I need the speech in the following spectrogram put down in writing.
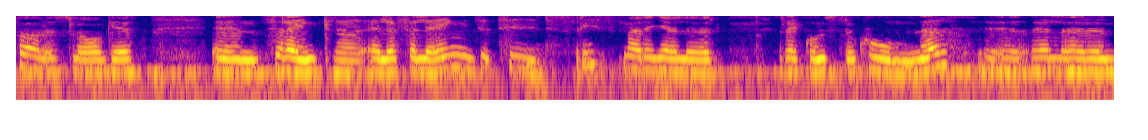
föreslagit en förenklad eller förlängd tidsfrist när det gäller rekonstruktioner eh, eller, eh,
